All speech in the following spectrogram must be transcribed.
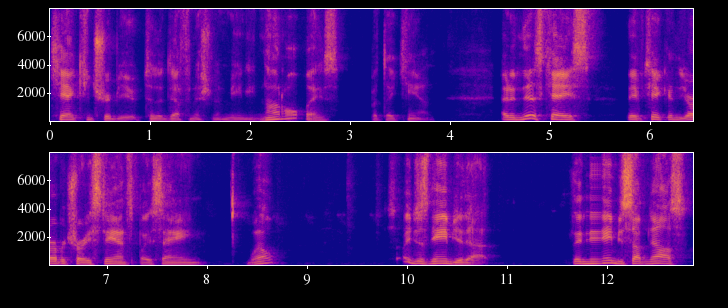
can contribute to the definition of meaning. Not always, but they can. And in this case, they've taken the arbitrary stance by saying, well, somebody just named you that. They named you something else.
